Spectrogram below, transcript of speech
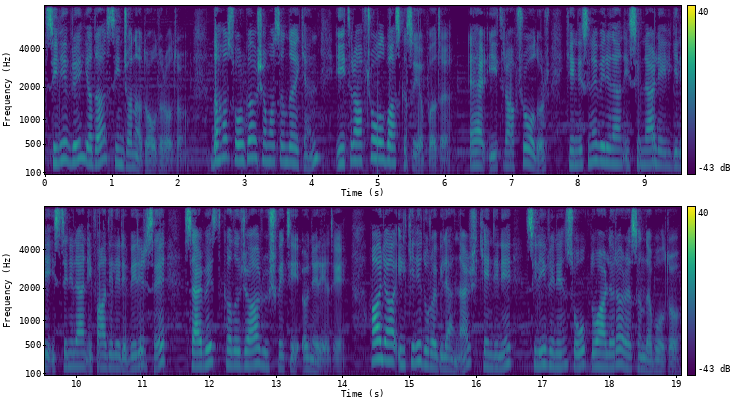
Silivri ya da Sincan'a dolduruldu. Daha sorgu aşamasındayken itirafçı ol baskısı yapıldı. Eğer itirafçı olur, kendisine verilen isimlerle ilgili istenilen ifadeleri verirse serbest kalacağı rüşveti önerildi. Hala ilkeli durabilenler kendini Silivri'nin soğuk duvarları arasında buldu.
